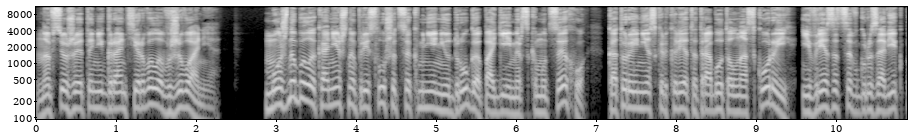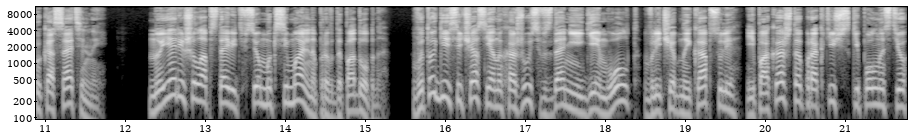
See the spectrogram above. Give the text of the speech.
Но все же это не гарантировало выживание. Можно было, конечно, прислушаться к мнению друга по геймерскому цеху, который несколько лет отработал на скорой, и врезаться в грузовик по касательной. Но я решил обставить все максимально правдоподобно. В итоге сейчас я нахожусь в здании Game World в лечебной капсуле и пока что практически полностью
